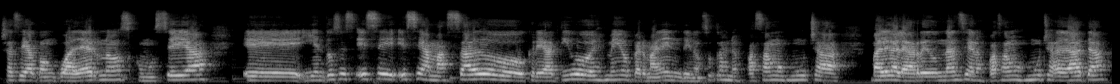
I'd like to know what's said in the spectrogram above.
ya sea con cuadernos, como sea. Eh, y entonces ese, ese amasado creativo es medio permanente. Nosotras nos pasamos mucha, valga la redundancia, nos pasamos mucha data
